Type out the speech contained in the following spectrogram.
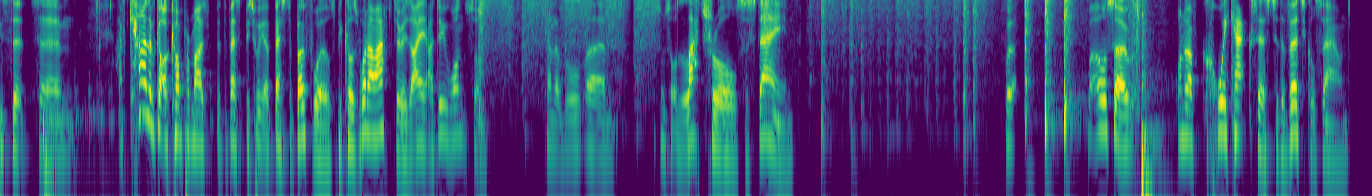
means that um, I've kind of got a compromise with the best between a best of both worlds because what I'm after is I, I do want some kind of um, some sort of lateral sustain, but but also want to have quick access to the vertical sound.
